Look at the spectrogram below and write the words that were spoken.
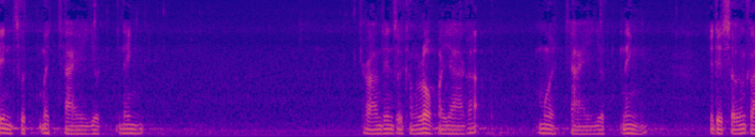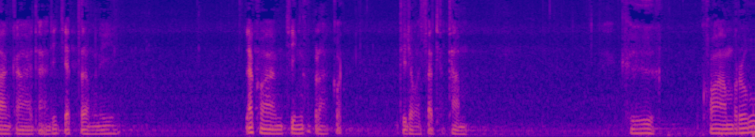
สิ้นสุดเมื่อใจหยุดนิ่งความสิ้นสุดของโลกมายาก็เมื่อใจหยุดนิ่ง อยู่ที่ศูนย์กลางกายฐานที่เจ็ดตรงนี้ และความจริงก็ปรากฏที่เรียกว่าสัจธรรม คือความรู้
